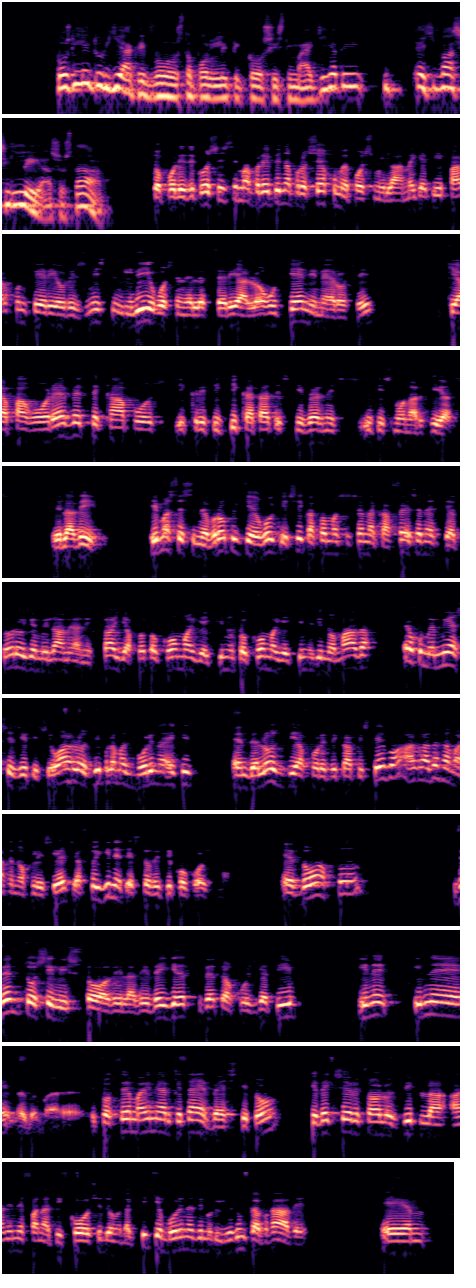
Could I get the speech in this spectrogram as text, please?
πώς λειτουργεί ακριβώς το πολιτικό σύστημα εκεί, γιατί έχει βασιλεία, σωστά; Το πολιτικό σύστημα πρέπει να προσέχουμε πώς μιλάμε, γιατί υπάρχουν περιορισμοί στην, λίγο στην ελευθερία λόγου και ενημέρωσης και απαγορεύεται κάπως η κριτική κατά της κυβέρνησης ή της μοναρχίας. Δηλαδή, είμαστε στην Ευρώπη και εγώ και εσύ καθόμαστε σε ένα καφέ, σε ένα εστιατόριο και μιλάμε ανοιχτά για αυτό το κόμμα, για εκείνο το κόμμα, για εκείνη την ομάδα. Έχουμε μία συζήτηση. Ο άλλος δίπλα μας μπορεί να έχει εντελώς διαφορετικά πιστεύω, αλλά δεν θα μας ενοχλήσει έτσι. Αυτό γίνεται στο δυτικό κόσμο. Εδώ αυτό δεν το συνιστώ δηλαδή, δεν, δεν το ακούς, γιατί είναι, είναι, το θέμα είναι αρκετά ευαίσθητο και δεν ξέρεις ο άλλος δίπλα αν είναι φανατικός ή μεταξύ και μπορεί να δημιουργηθούν καυγάδες. Ε,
